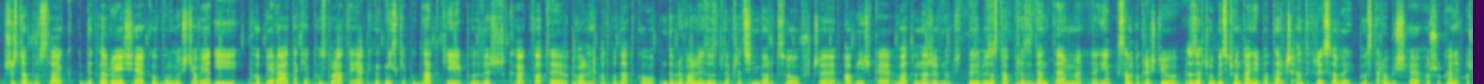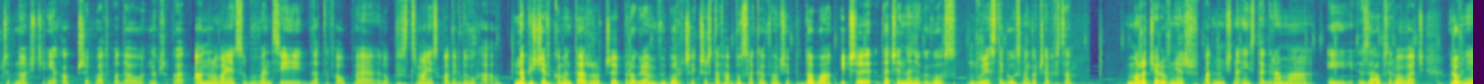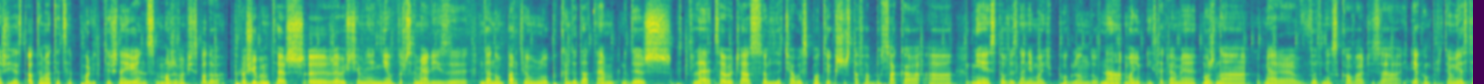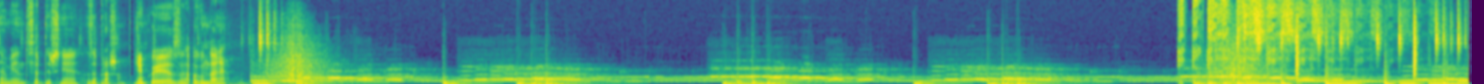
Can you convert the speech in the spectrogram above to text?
Krzysztof Bosak deklaruje się jako wolnościowiec i popiera takie postulaty jak niskie podatki, podwyżka kwoty wolnej od podatku, dobrowolny ZUS dla przedsiębiorców czy obniżkę VAT-u na żywność. Gdyby został prezydentem, jak sam określił, zacząłby sprzątanie po tarczy antykryzysowej. Postarałby się o szukanie oszczędności. Jako przykład podał na przykład anulowanie subwencji dla TVP lub wstrzymanie składek do WHO. Napiszcie w komentarzu, czy program wyborczy Krzysztofa Bosaka Wam się podoba i czy dacie na niego głos 28 czerwca. Możecie również wpadnąć na Instagrama i zaobserwować. Również jest o tematyce politycznej, więc może Wam się spodoba. Prosiłbym też, y, żebyście mnie nie utożsamiali z daną partią lub kandydatem, gdyż w tle cały czas leciały spoty Krzysztofa Bosaka, a nie jest to wyznanie moich poglądów. Na moim Instagramie można w miarę wywnioskować, za jaką partią jestem, więc serdecznie zapraszam. Dziękuję za oglądanie.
